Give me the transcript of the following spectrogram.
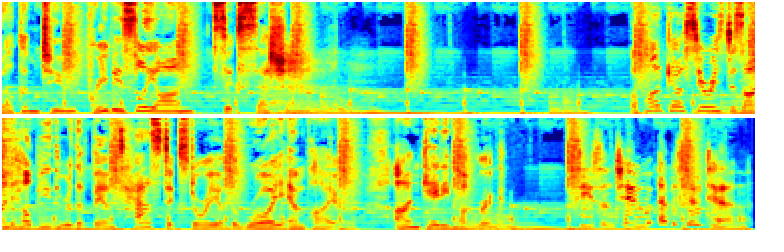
Welcome to Previously on Succession, a podcast series designed to help you through the fantastic story of the Roy Empire. I'm Katie Puckrick. Season 2, Episode 10.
